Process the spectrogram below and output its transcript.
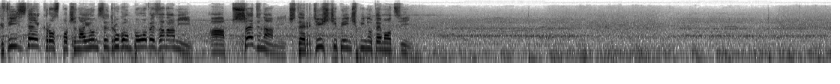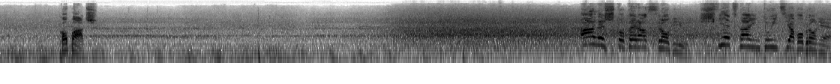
Gwizdek rozpoczynający drugą połowę za nami, a przed nami 45 minut emocji. Kopacz. Ależ to teraz zrobił. Świetna intuicja w obronie.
